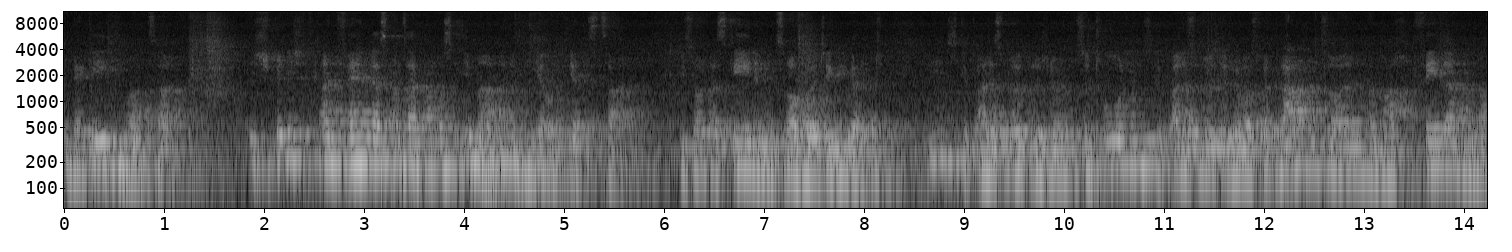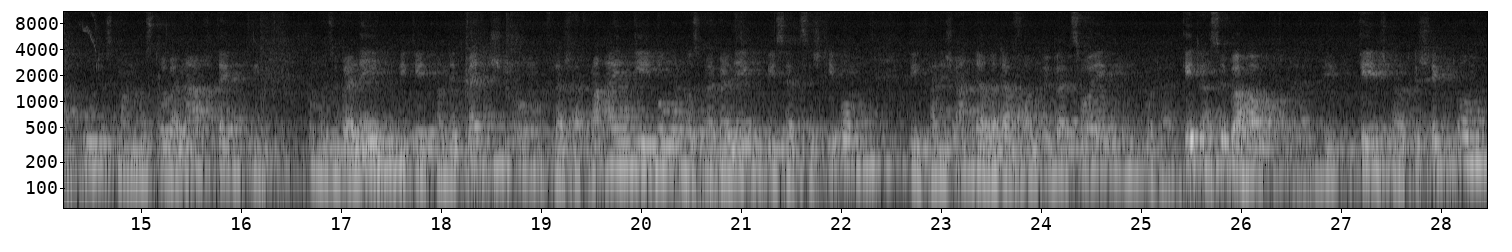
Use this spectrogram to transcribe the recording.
in der Gegenwart sein. Ich bin nicht ein Fan, dass man sagt, man muss immer im Hier und Jetzt sein. Wie soll das gehen in unserer heutigen Welt? Hm, es gibt alles Mögliche zu tun, es gibt alles Mögliche, was wir planen sollen. Man macht Fehler, man macht Gutes, man muss drüber nachdenken, man muss überlegen, wie geht man mit Menschen um. Vielleicht hat man Eingebungen, muss man überlegen, wie setze ich die um, wie kann ich andere davon überzeugen oder geht das überhaupt oder wie gehe ich dort geschickt um.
